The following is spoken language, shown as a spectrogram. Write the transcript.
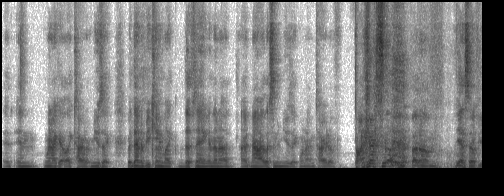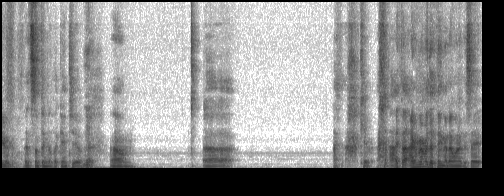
in, in when I get like tired of music. But then it became like the thing, and then I, I now I listen to music when I'm tired of podcasts. but um, yeah. So if you're that's something to look into. Yeah. Um. Uh. I, I can't. I thought I remember the thing that I wanted to say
